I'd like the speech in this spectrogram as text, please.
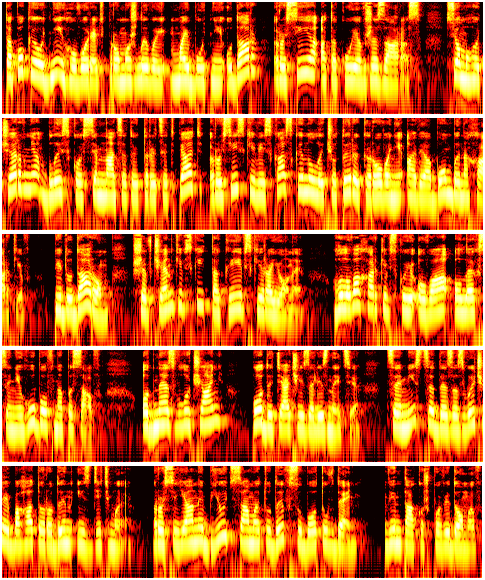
Та поки одні говорять про можливий майбутній удар, Росія атакує вже зараз. 7 червня близько 17.35 російські війська скинули чотири керовані авіабомби на Харків. Під ударом Шевченківський та Київський райони. Голова Харківської ОВА Олег Сенігубов написав: одне з влучань по дитячій залізниці. Це місце, де зазвичай багато родин із дітьми. Росіяни б'ють саме туди в суботу в день. Він також повідомив:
